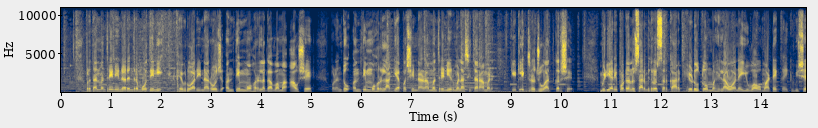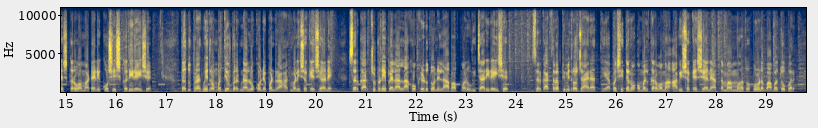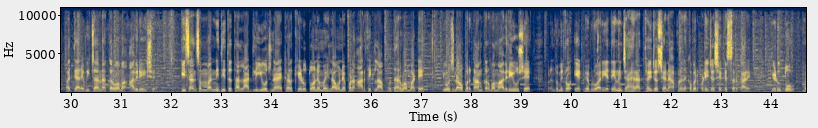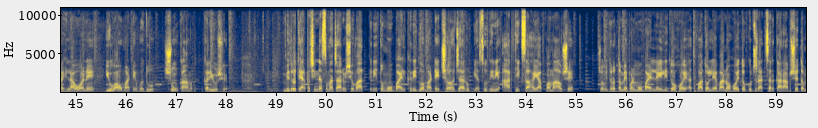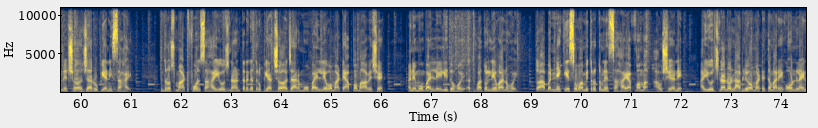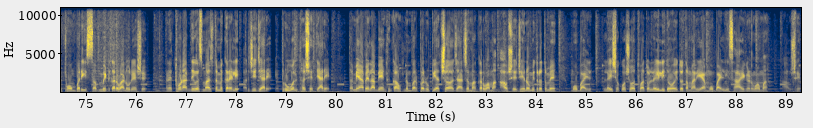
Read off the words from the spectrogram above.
પ્રધાનમંત્રીની નરેન્દ્ર મોદીની એક ફેબ્રુઆરીના રોજ અંતિમ મોહર લગાવવામાં આવશે, પરંતુ અંતિમ મોહર લાગ્યા પછી નાણામંત્રી નિર્મલા સીતારામન કેટલીક રજૂઆત કરશે. મીડિયા રિપોર્ટ અનુસાર મિત્રો, સરકાર ખેડૂતો, મહિલાઓ અને યુવાઓ માટે કંઈક વિશેષ કરવા માટેની કોશિશ કરી રહી છે. તદુપરાંત મિત્રો, મધ્યમ વર્ગના લોકોને પણ રાહત મળી શકે છે અને સરકાર ચૂંટણી પહેલાં લાખો ખેડૂતોને લાભ આપવાનું વિચારી રહી છે. સરકાર તરફથી મિત્રો જાહેરાત થયા પછી તેનો અમલ કરવામાં આવી શકે છે અને આ તમામ મહત્વપૂર્ણ બાબતો પર અત્યારે વિચારણા કરવામાં આવી રહી છે. કિસાન સન્માન નિધિ તથા લાડલી યોજના હેઠળ ખેડૂતો અને મહિલાઓને પણ આર્થિક લાભ વધારવા માટે યોજનાઓ પર કામ કરવામાં આવી રહ્યું છે. પરંતુ મિત્રો, એક ફેબ્રુઆરીએ તેની જાહેરાત થઈ જશે અને આપણને ખબર પડી જશે કે સરકારે ખેડૂતો, મહિલાઓ અને યુવાઓ માટે વધુ શું કામ કર્યું છે. મિત્રો, ત્યાર પછીના સમાચાર વિશે વાત કરીએ તો મોબાઈલ ખરીદવા માટે છ હજાર રૂપિયા સુધીની આર્થિક સહાય આપવામાં આવશે. જો મિત્રો, તમે પણ મોબાઈલ લઈ લીધો હોય અથવા તો લેવાનો હોય તો ગુજરાત સરકાર આપશે તમને છ હજાર રૂપિયાની સહાય. મિત્રો, સ્માર્ટફોન સહાય યોજના અંતર્ગત રૂપિયા છ હજાર મોબાઈલ લેવા માટે આપવામાં આવે છે. અને મોબાઈલ લઈ લીધો હોય અથવા તો લેવાનો હોય તો આ બંને કેસોમાં મિત્રો, તમને સહાય આપવામાં આવશે અને આ યોજનાનો લાભ લેવા માટે તમારે એક ઓનલાઈન ફોર્મ ભરી સબમિટ કરવાનું રહેશે. અને થોડાક દિવસમાં જ તમે કરેલી અરજી જ્યારે એપ્રુવલ થશે ત્યારે તમે આપેલા બેંક એકાઉન્ટ નંબર પર રૂપિયા છ હજાર જમા કરવામાં આવશે, જેનો મિત્રો તમે મોબાઈલ લઈ શકો છો અથવા તો લઈ લીધો હોય તો તમારી આ મોબાઈલની સહાય ગણવામાં આવશે.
